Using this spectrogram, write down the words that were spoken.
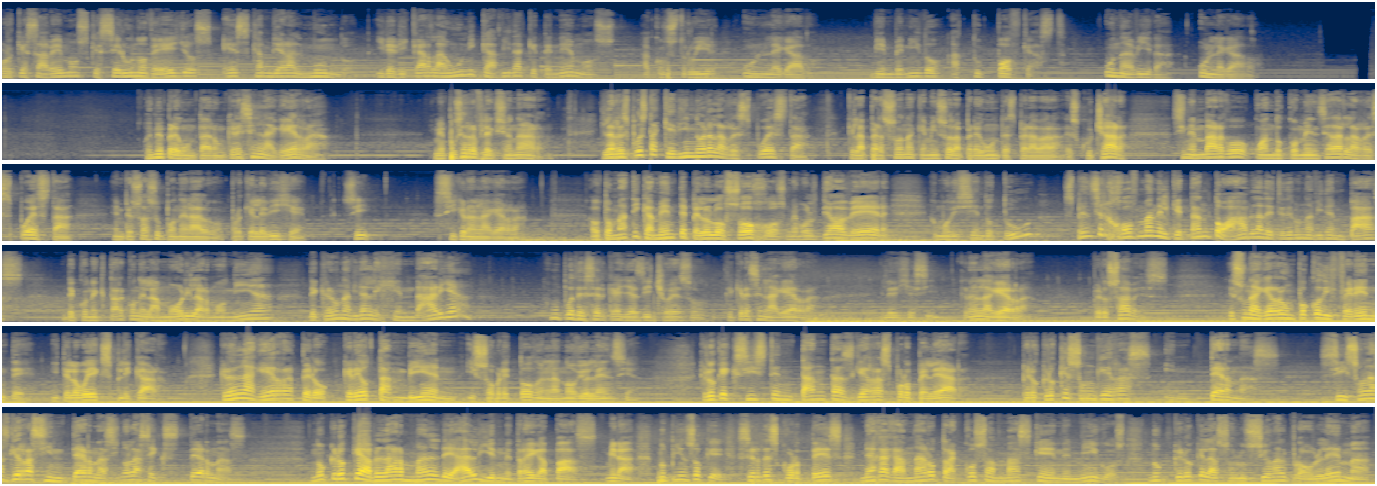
porque sabemos que ser uno de ellos es cambiar al mundo y dedicar la única vida que tenemos a construir un legado. Bienvenido a tu podcast, Una vida, un legado. Hoy me preguntaron, ¿crees en la guerra? Y me puse a reflexionar. Y la respuesta que di no era la respuesta que la persona que me hizo la pregunta esperaba escuchar. Sin embargo, cuando comencé a dar la respuesta, empezó a suponer algo, porque le dije, sí, sí creo en la guerra. Automáticamente peló los ojos, me volteó a ver, como diciendo, ¿tú? Spencer Hoffman, el que tanto habla de tener una vida en paz, de conectar con el amor y la armonía, de crear una vida legendaria. ¿Cómo puede ser que hayas dicho eso, que crees en la guerra? Y le dije, sí, creo en la guerra. Pero sabes, es una guerra un poco diferente y te lo voy a explicar. Creo en la guerra, pero creo también y sobre todo en la no violencia. Creo que existen tantas guerras por pelear, pero creo que son guerras internas. Sí, son las guerras internas y no las externas. No creo que hablar mal de alguien me traiga paz. Mira, no pienso que ser descortés me haga ganar otra cosa más que enemigos. No creo que la solución al problema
